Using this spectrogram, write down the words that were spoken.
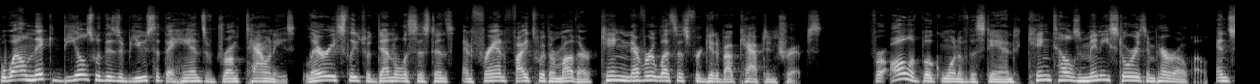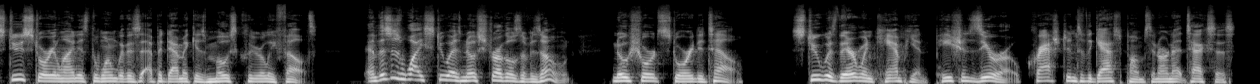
But while Nick deals with his abuse at the hands of drunk townies, Larry sleeps with dental assistants, and Fran fights with her mother, King never lets us forget about Captain Trips. For all of book one of The Stand, King tells many stories in parallel, and Stu's storyline is the one where this epidemic is most clearly felt. And this is why Stu has no struggles of his own, no short story to tell. Stu was there when Campion, Patient Zero, crashed into the gas pumps in Arnett, Texas,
